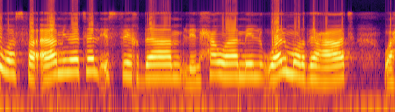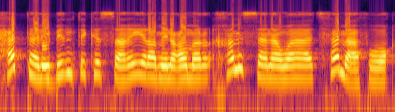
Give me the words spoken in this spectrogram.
الوصفة آمنة الاستخدام للحوامل والمرضعات وحتى لبنتك الصغيرة من عمر خمس سنوات فما فوق.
